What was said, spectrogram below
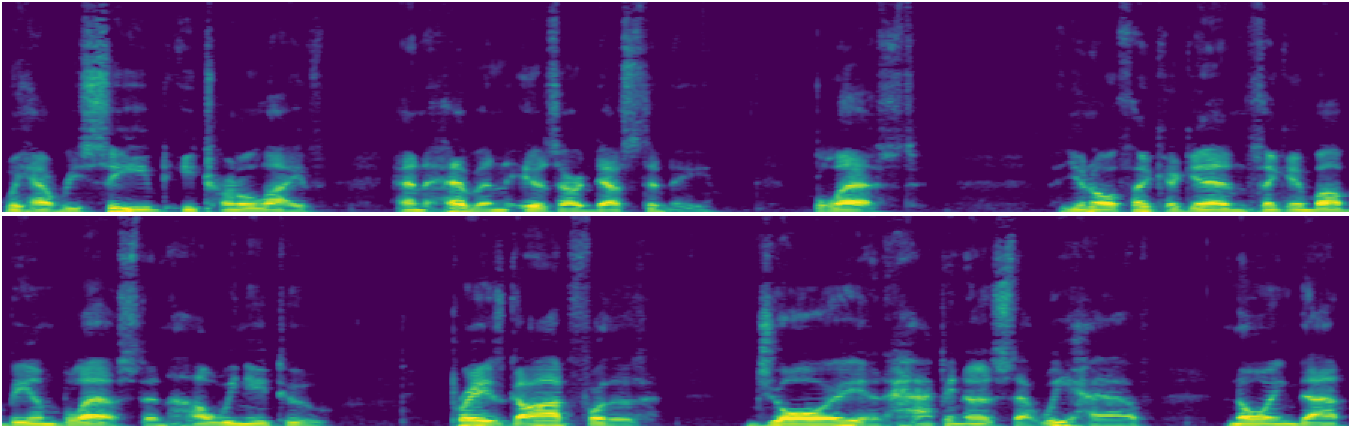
we have received eternal life, and heaven is our destiny. Blessed. You know, think again, thinking about being blessed and how we need to praise God for the joy and happiness that we have knowing that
